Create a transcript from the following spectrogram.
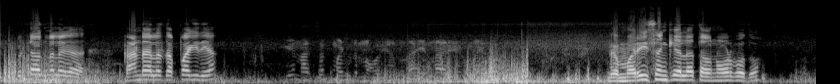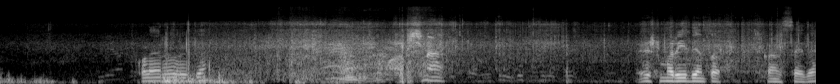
ಇದು ಬಿಟ್ಟಾದ್ಮೇಲೆ ಕಾಂಡ ಎಲ್ಲ ದಪ್ಪಾಗಿದೆಯಾ? ಈಗ ಮರಿ ಸಂಖ್ಯೆ ಎಲ್ಲ ತಾವು ನೋಡ್ಬೋದು. ಕೊಳೆ ರೋಗಕ್ಕೆ ಅರಿಶಿನ. ಎಷ್ಟು ಮರಿ ಇದೆ ಅಂತ ಕಾಣಿಸ್ತಾ ಇದೆ.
